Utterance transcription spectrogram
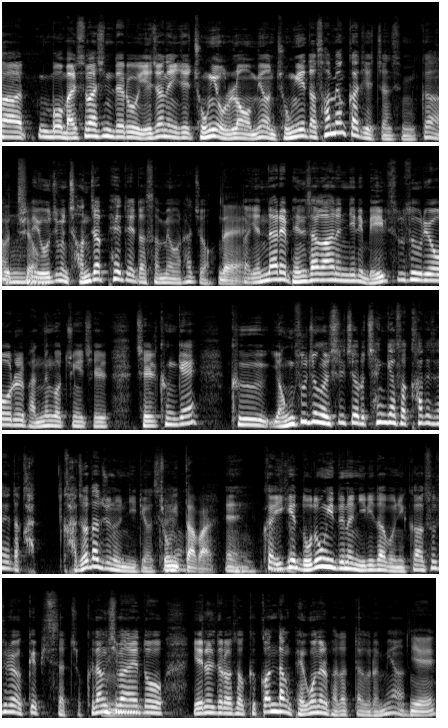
그러니까 뭐 말씀하신 대로 예전에 이제 종이 올라오면 종이에다 서명까지 했지 않습니까? 그렇죠. 근데 요즘은 전자 패드에다 서명을 하죠. 네. 그러니까 옛날에 벤사가 하는 일이 매입 수수료를 받는 것 중에 제일 제일 큰 게 그 영수증을 실제로 챙겨서 카드사에다 가, 가져다 주는 일이었어요. 종이 따발. 예. 그러니까 이게 노동이 드는 일이다 보니까 수수료가 꽤 비쌌죠. 그 당시만 해도 예를 들어서 그 건당 100원을 받았다 그러면 예.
